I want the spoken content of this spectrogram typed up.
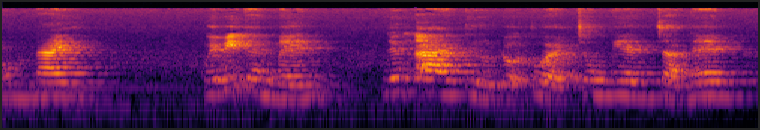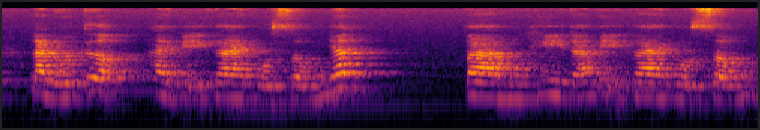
hôm nay. Quý vị thân mến, những ai từ độ tuổi trung niên trở lên là đối tượng hay bị gai cột sống nhất. Và một khi đã bị gai cột sống,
